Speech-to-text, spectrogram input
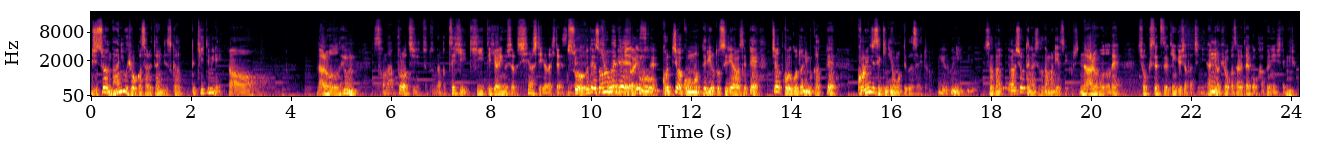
実は何を評価されたいんですかって聞いてみれ。ああ。なるほどね。うん。そのアプローチ、ちょっとなんかぜひ聞いてヒアリングしたらシェアしていただきたいですね。そう。で、その上で、でね、でも、こっちはこう思ってるよとすり合わせて、じゃあこういうことに向かって、これに責任を持ってくださいというふうにあの焦点が定まりやすいかもしれない。なるほどね。直接研究者たちに何を評価されたいかを確認してみる。うん、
